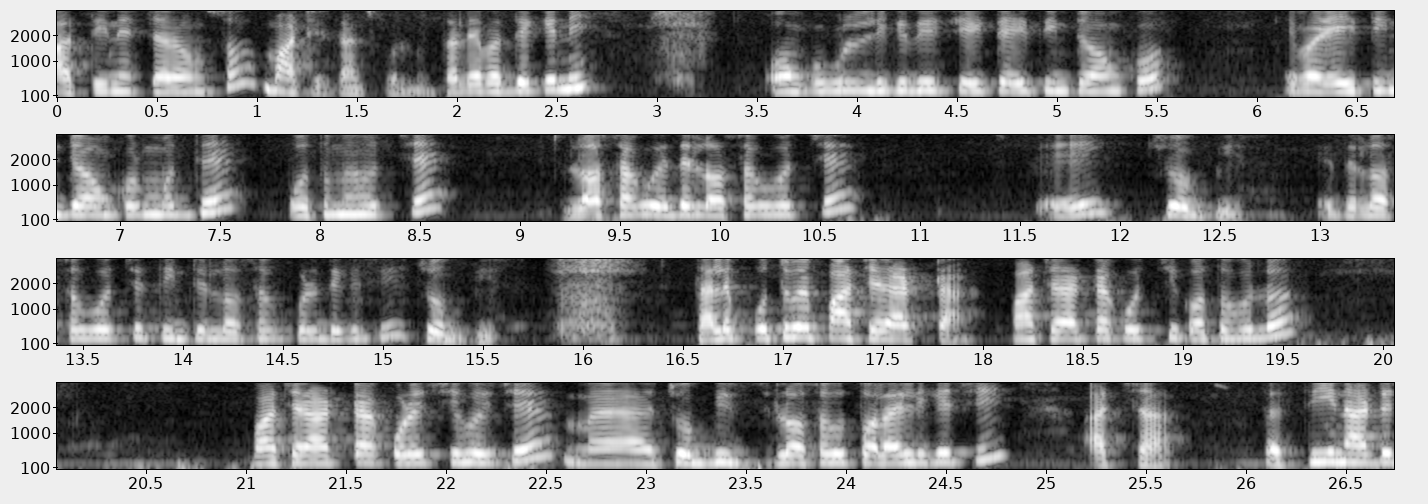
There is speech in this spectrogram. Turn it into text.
আর তিনের চার অংশ মাটির কাজ করল। তাহলে এবার দেখে নিই অঙ্কগুলো লিখে দিয়েছি, এইটা এই তিনটে অঙ্ক। এবার এই তিনটে অঙ্কর মধ্যে প্রথমে হচ্ছে লসাগু, এদের লসাগু হচ্ছে এই চব্বিশ। এদের লসাগু হচ্ছে তিনটে লসাগু করে দেখেছি, চব্বিশ। তাহলে প্রথমে পাঁচের আটটা। পাঁচের আটটা করছি কত হলো? পাঁচের আটটা করেছি হয়েছে চব্বিশ লসাগু তলায় লিখেছি। আচ্ছা তা তিন আটে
